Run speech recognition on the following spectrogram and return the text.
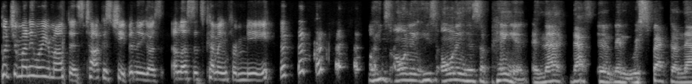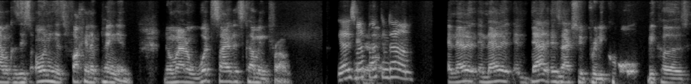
Put your money where your mouth is. Talk is cheap, and then he goes, unless it's coming from me. Well, he's owning he's owning his opinion, and that that's and, and respect on that one because he's owning his fucking opinion, no matter what side it's coming from. yeah, he's not Yeah. backing down. and that and that and that is actually pretty cool because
